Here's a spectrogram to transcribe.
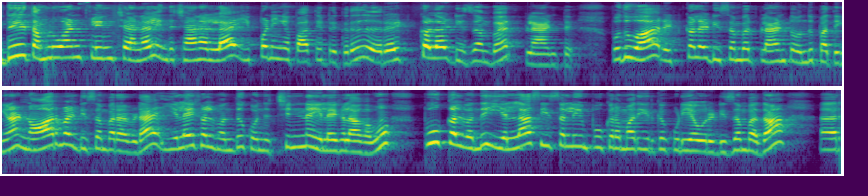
இது Tamil one film channel இந்த சேனலில் இப்போ நீங்கள் பார்த்துட்டு இருக்கிறது ரெட் கலர் டிசம்பர் பிளான்ட்டு பொதுவாக ரெட் கலர் டிசம்பர் பிளான்ட் வந்து பார்த்திங்கன்னா நார்மல் டிசம்பரை விட இலைகள் வந்து கொஞ்சம் சின்ன இலைகளாகவும் பூக்கள் வந்து எல்லா சீசன்லேயும் பூக்கிற மாதிரி இருக்கக்கூடிய ஒரு டிசம்பர் தான்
